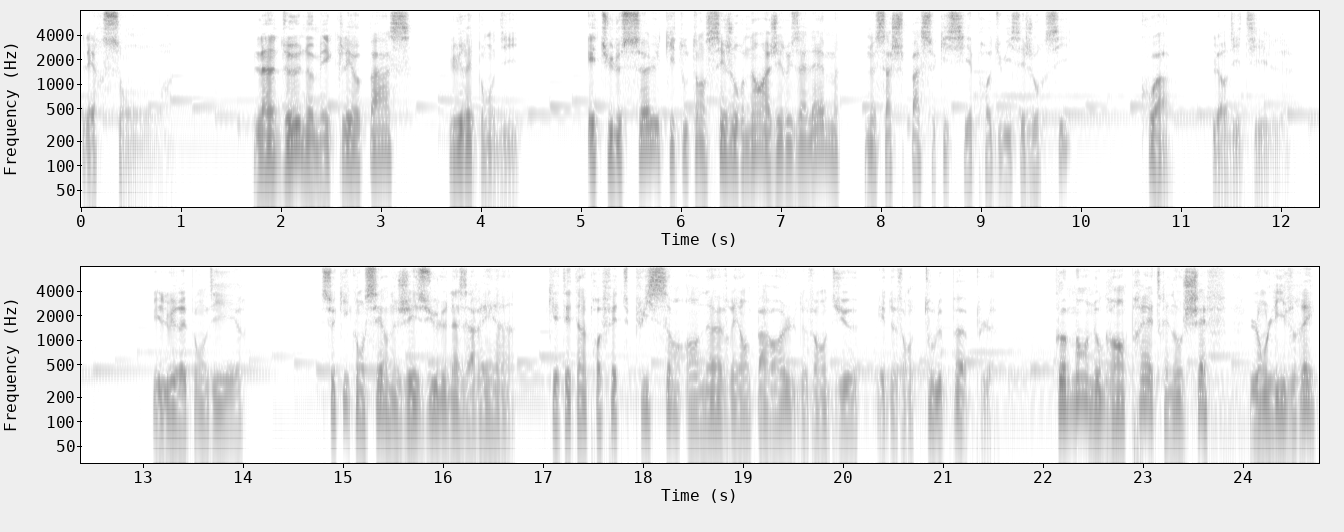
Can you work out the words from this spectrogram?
l'air sombre. L'un d'eux, nommé Cléopas, lui répondit, Es-tu le seul qui, tout en séjournant à Jérusalem, ne sache pas ce qui s'y est produit ces jours-ci? Quoi? leur dit-il. Ils lui répondirent, Ce qui concerne Jésus le Nazaréen, qui était un prophète puissant en œuvre et en parole devant Dieu et devant tout le peuple, comment nos grands prêtres et nos chefs l'ont livré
